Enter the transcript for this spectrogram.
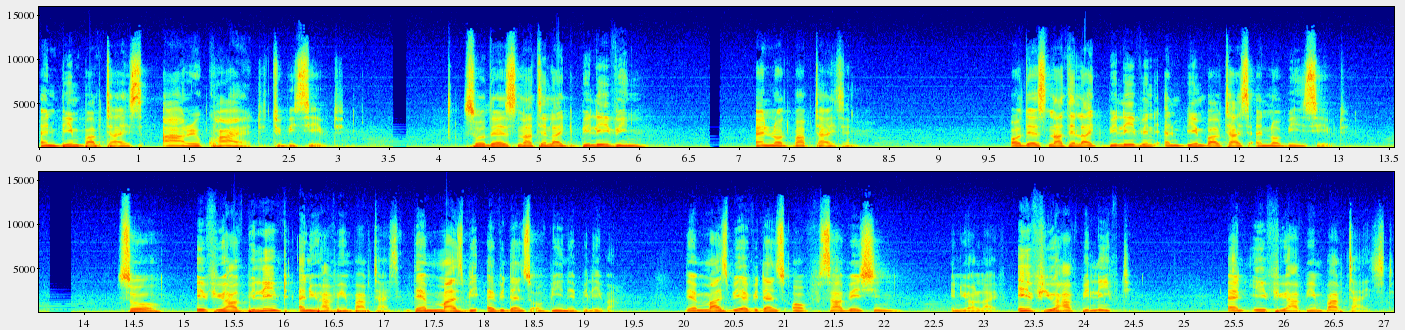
and being baptized are required to be saved. So there's nothing like believing and not baptizing. Or there's nothing like believing and being baptized and not being saved. So if you have believed and you have been baptized, there must be evidence of being a believer. There must be evidence of salvation in your life. If you have believed and if you have been baptized,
